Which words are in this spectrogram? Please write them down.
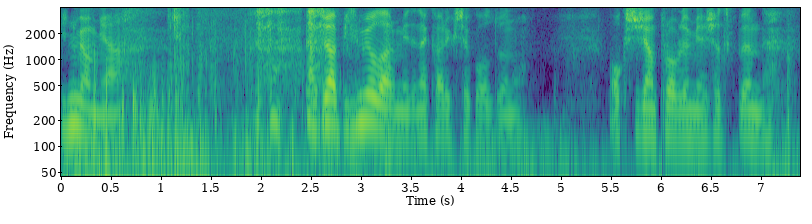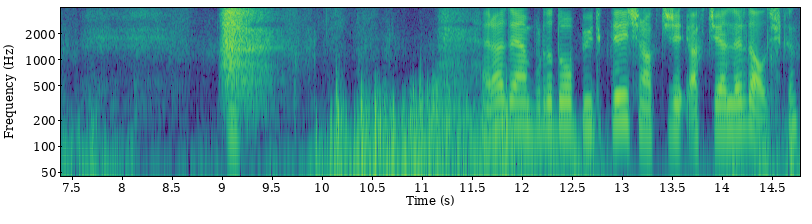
bilmiyorum ya. Acaba bilmiyorlar mıydı ne kadar yüksek olduğunu? Oksijen problemi yaşadıklarını. Herhalde yani burada doğup büyüdükleri için akciğer, akciğerleri de alışkın.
